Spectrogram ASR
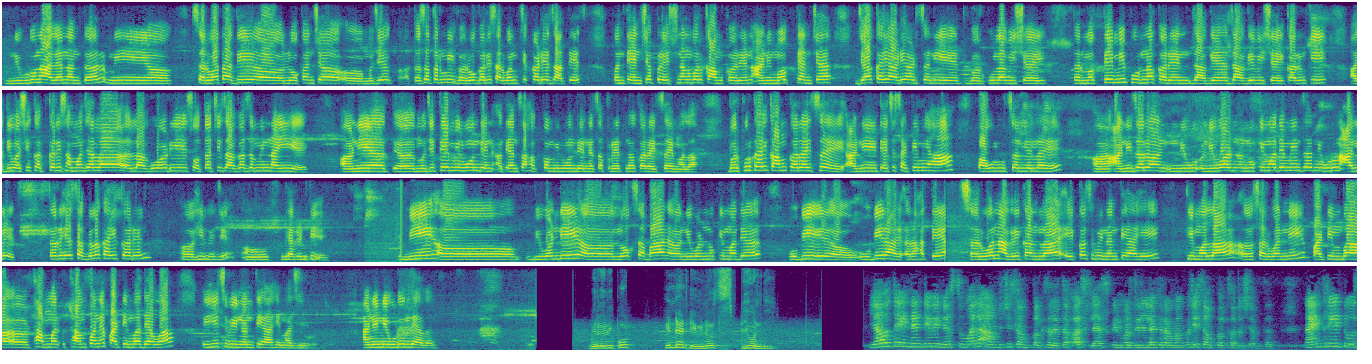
निवडून आल्यानंतर मी सर्वात आधी लोकांच्या म्हणजे तसं तर मी घरोघरी सर्वांच्याकडे जातेच पण त्यांच्या प्रश्नांवर काम करेन आणि मग त्यांच्या ज्या काही अडीअडचणी आहेत घरकुलाविषयी तर मग ते मी पूर्ण करेन जागे जागेविषयी. कारण की आदिवासी कतकरी समाजाला लागवडी स्वतःची जागा जमीन नाही आहे आणि म्हणजे ते मिळवून दे त्यांचा हक्क मिळवून देण्याचा प्रयत्न करायचा आहे मला. भरपूर काही काम करायचं आहे आणि त्याच्यासाठी मी हा पाऊल उचललेला आहे. आणि जर निव निवडणुकीमध्ये मी जर निवडून आलेच तर हे सगळं काही करेन ही म्हणजे गॅरंटी आहे. मी भिवंडी लोकसभा निवडणुकीमध्ये उभी उभी राह राहते. सर्व नागरिकांना एकच विनंती आहे की मला सर्वांनी पाठिंबा ठाम ठामपणे पाठिंबा द्यावा. हीच विनंती आहे माझी. आणि निवडून द्यावं. Bureau report Indian T V news Bhiwandi. या होत्या इंडियन टीव्ही न्यूज. तुम्हाला आमच्याशी संपर्क साधायचा असल्यास स्क्रीनवर दिलेल्या क्रमांकाशी संपर्क साधू शकतात. Nine three to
